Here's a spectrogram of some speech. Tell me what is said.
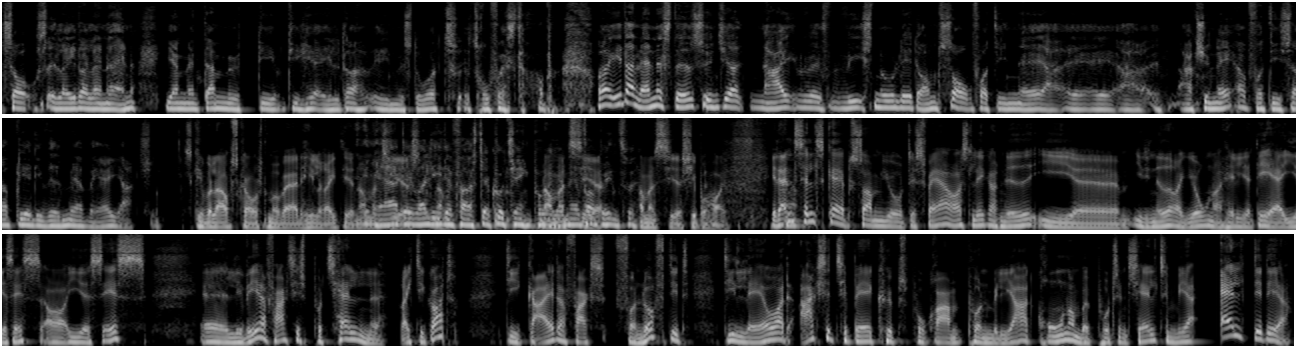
sovs eller et eller andet andet, jamen der mødte de, de her ældre investorer trofast op. Og et eller andet sted synes jeg, nej, vis nu lidt omsorg for dine øh, øh, øh aktionærer, fordi så bliver de ved med at være i aktien. Skipper Lavskovs må være det helt rigtige, når man ja, siger... Ja, det var lige når, det første, jeg kunne tænke på når man i den her siger, forbindelse. Når man siger Schipperhøj. Et andet ja. selskab, som jo desværre også ligger nede i, øh, i de nedre regioner, Helge, det er ISS. Og ISS øh, leverer faktisk på tallene rigtig godt. De guider faktisk fornuftigt. De laver et aktietilbagekøbsprogram på en milliard kroner med potentiale til mere. Alt det der,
